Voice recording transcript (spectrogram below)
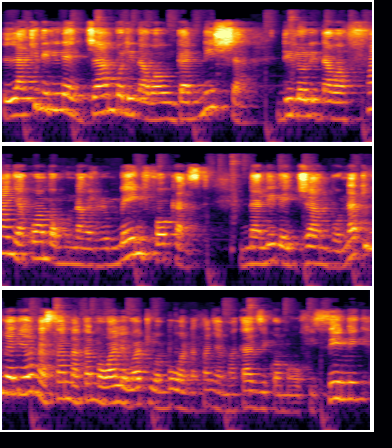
lakini lile jambo linawaunganisha ndilo linawafanya kwamba mna remain focused na lile jambo, na tumeliona sana kama wale watu ambao wanafanya makazi kwa maofisini.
